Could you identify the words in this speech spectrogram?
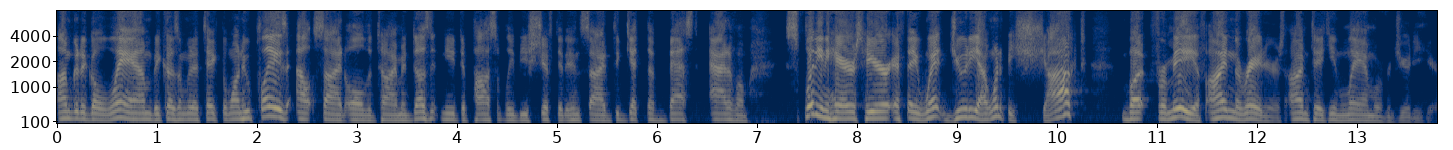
I'm going to go Lamb because I'm going to take the one who plays outside all the time and doesn't need to possibly be shifted inside to get the best out of them. Splitting hairs here. If they went Jeudy, I wouldn't be shocked. But for me, if I'm the Raiders, I'm taking Lamb over Jeudy here.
